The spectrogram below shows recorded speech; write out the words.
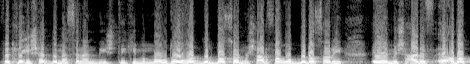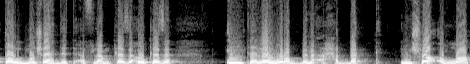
فتلاقي شاب مثلا بيشتكي من موضوع غض البصر مش عارف أغض بصري، آه، مش عارف آه، أبطل مشاهدة أفلام كذا أو كذا، أنت لو ربنا أحبك إن شاء الله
